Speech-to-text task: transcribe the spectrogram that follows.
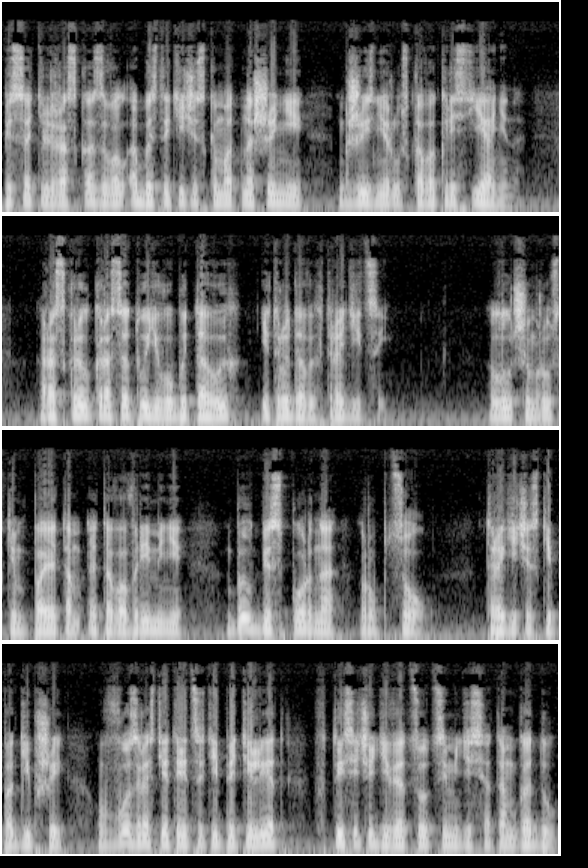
писатель рассказывал об эстетическом отношении к жизни русского крестьянина, раскрыл красоту его бытовых и трудовых традиций. Лучшим русским поэтом этого времени был бесспорно Рубцов – трагически погибший в возрасте 35 лет в 1970 году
